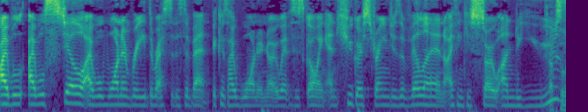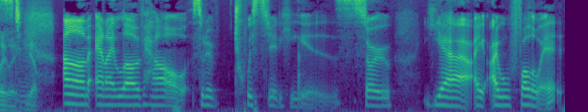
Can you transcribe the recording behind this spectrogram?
I will I will still I will want to read the rest of this event because I want to know where this is going. And Hugo Strange as a villain, I think is so underused. Absolutely. Yep. Um, and I love how sort of twisted he is. So yeah, I, I will follow it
